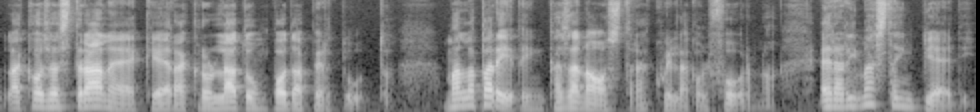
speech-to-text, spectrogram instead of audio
La cosa strana è che era crollato un po' dappertutto, ma la parete in casa nostra, quella col forno, era rimasta in piedi,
